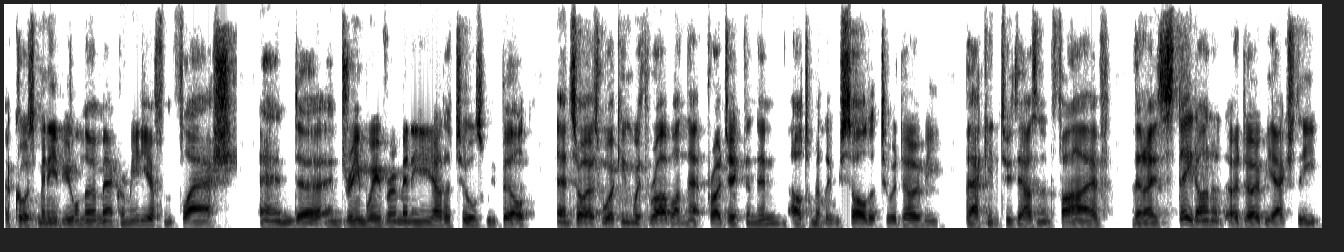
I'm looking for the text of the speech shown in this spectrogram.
of course, many of you will know Macromedia from Flash and uh, and Dreamweaver and many other tools we built. And so I was working with Rob on that project, and then ultimately we sold it to Adobe back in 2005. Then I stayed on at Adobe, actually,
